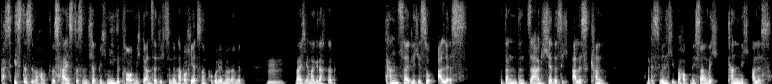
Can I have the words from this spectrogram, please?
was ist das überhaupt? Was heißt das? Und ich habe mich nie getraut, mich ganzheitlich zu nennen, habe auch jetzt noch Probleme damit, hm. weil ich immer gedacht habe, ganzheitlich ist so alles. Und dann, dann sage ich ja, dass ich alles kann. Aber das will ich überhaupt nicht sagen, weil ich kann nicht alles.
